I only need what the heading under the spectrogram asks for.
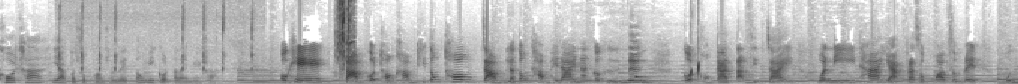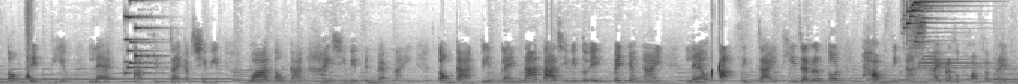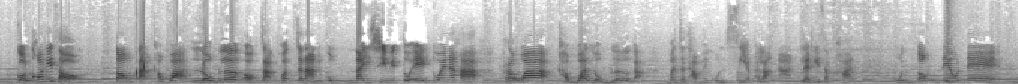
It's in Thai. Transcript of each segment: โค้ดคะ อยากประสบความสำเร็จต้องมีกฎอะไรไหมคะ โอเค 3 กฎทองคำที่ต้องท่องจำและต้องทำให้ได้นั่นก็คือ 1. กฎของการตัดสินใจ วันนี้ถ้าอยากประสบความสำเร็จ คุณต้องเด็ดเดี่ยว และตัดสินใจกับชีวิต ว่าต้องการให้ชีวิตเป็นแบบไหน ต้องการเปลี่ยนแปลงหน้าตาชีวิตตัวเองเป็นยังไง แล้วตัดสินใจที่จะเริ่มต้นทำสิ่งนั้นให้ประสบความสำเร็จ กฎข้อที่ 2 ต้องตัดคำว่าล้มเลิกออกจากพจนานุกรมในชีวิตตัวเองด้วยนะคะ เพราะว่าคำว่าล้มเลิกอะ่ะ มันจะทำให้คุณเสียพลังงานและที่สำคัญคุณต้องแน่วแน่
